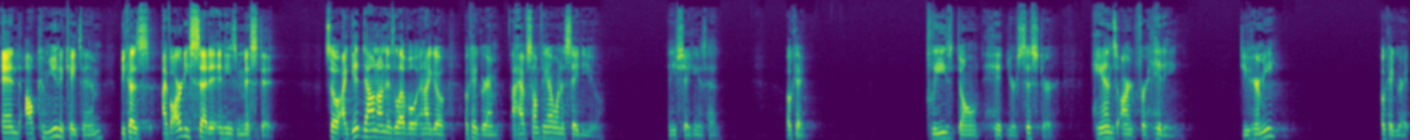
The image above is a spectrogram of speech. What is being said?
and I'll communicate to him because I've already said it and he's missed it. So I get down on his level and I go, "Okay, Graham, I have something I want to say to you," and he's shaking his head. Okay, Please don't hit your sister. Hands aren't for hitting. Do you hear me? Okay, great.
